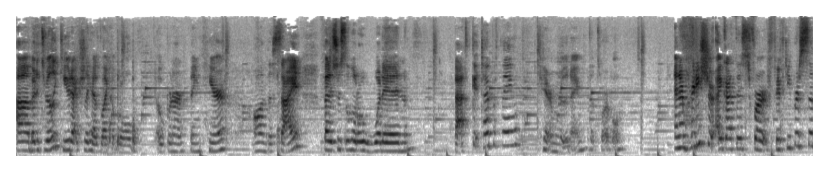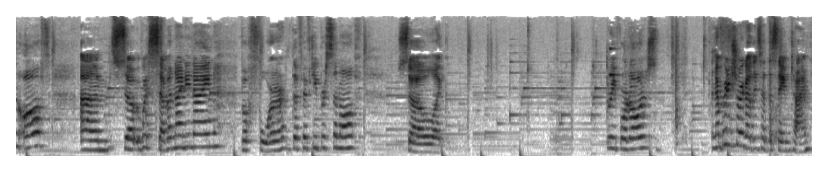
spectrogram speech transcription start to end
Um, but it's really cute. It actually has like a little opener thing here on the side. But it's just a little wooden basket type of thing. Can't remember the name, that's horrible. And I'm pretty sure I got this for 50% off. Um, so it was $7.99 before the 50% off. So like three, four dollars. And I'm pretty sure I got these at the same time.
